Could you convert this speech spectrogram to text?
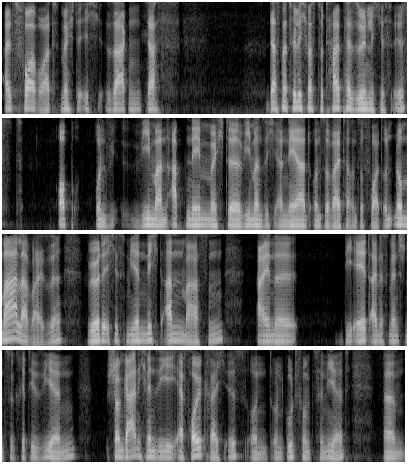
als Vorwort möchte ich sagen, dass das natürlich was total Persönliches ist, ob und wie man abnehmen möchte, wie man sich ernährt und so weiter und so fort. Und normalerweise würde ich es mir nicht anmaßen, eine Diät eines Menschen zu kritisieren, schon gar nicht, wenn sie erfolgreich ist und, und gut funktioniert. Ähm,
